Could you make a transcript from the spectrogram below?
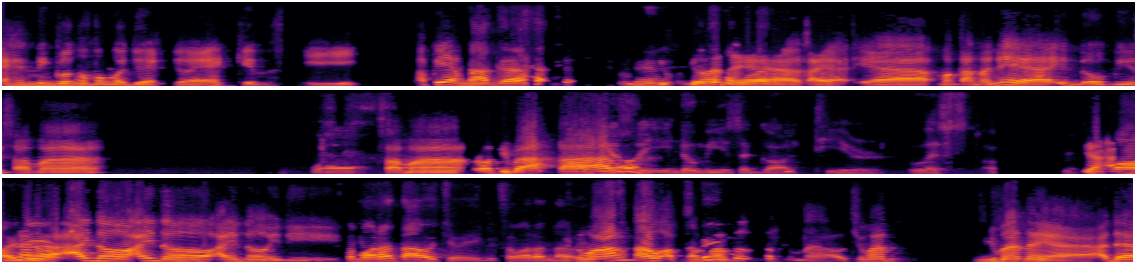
eh ini gue nggak mau ngejelek-jelekin sih. Tapi emang itu gimana ya kayak ya makanannya ya Indomie sama Well, sama roti bakar. obviously Indomie is a god tier list. Of, Ya, Oh, ini- I know, I know, I know ini. Semua orang tahu cuy, semua orang tahu. Semua orang tahu abnormal Tapi- tuh terkenal, cuman gimana ya? Ada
